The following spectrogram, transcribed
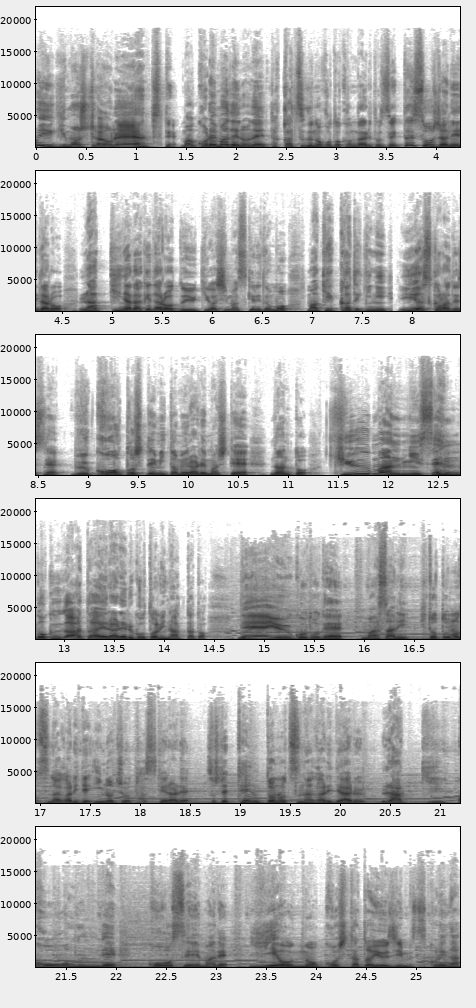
通り行きましたよね、つって。まあ、これまでのね、高継のこと考えると、絶対そうじゃねえだろう、ラッキーなだけだろうという気はしますけれども、まあ、結果的に家康からですね、武功として認められまして、なんと、9万2000石が与えられることになったと。ね、いうことで、まさに人とのつながりで命を助けられ、そして天とのつながりである、ラッキー、幸運で、後世まで家を残したという人物。これが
